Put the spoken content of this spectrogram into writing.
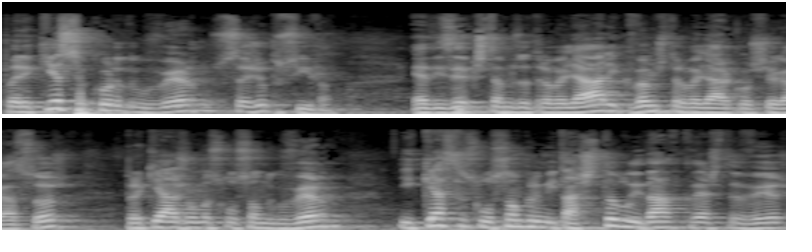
para que esse acordo de governo seja possível. É dizer que estamos a trabalhar e que vamos trabalhar com o Chega Açores para que haja uma solução de governo e que essa solução permita a estabilidade que desta vez,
